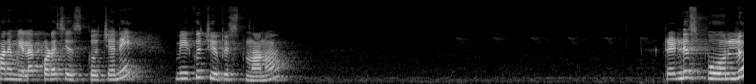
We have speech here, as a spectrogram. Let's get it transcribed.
మనం ఇలా కూడా చేసుకోవచ్చు అని మీకు చూపిస్తున్నాను. రెండు స్పూన్లు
